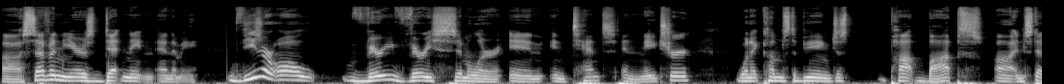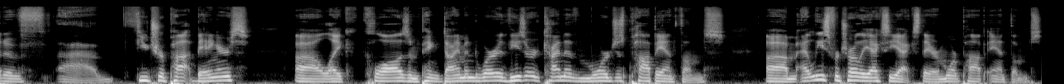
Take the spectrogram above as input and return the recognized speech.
uh, seven years, detonate an enemy. These are all very, very similar in intent and nature when it comes to being just pop bops uh, instead of uh, future pop bangers uh, like Claws and Pink Diamond were. These are kind of more just pop anthems. Um, at least for Charli XCX, they are more pop anthems.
